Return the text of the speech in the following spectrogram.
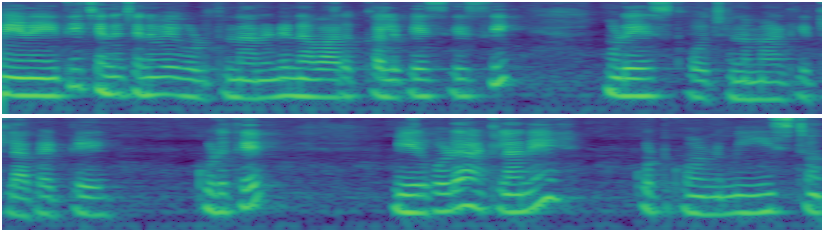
నేనైతే చిన్న చిన్నవే కుడుతున్నానండి నవారు కలిపేసేసి ముడేసుకోవచ్చు అన్నమాట ఇట్లా కట్టే కుడితే మీరు కూడా అట్లానే కుట్టుకోండి మీ ఇష్టం.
